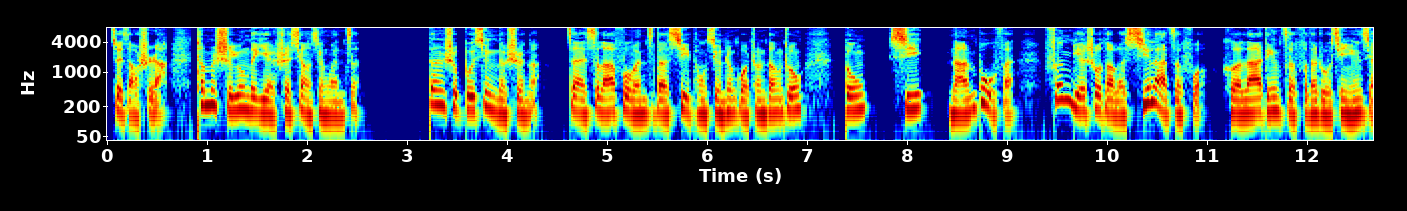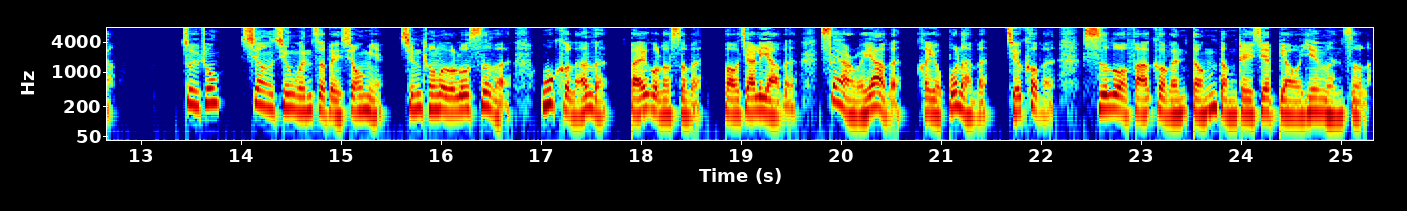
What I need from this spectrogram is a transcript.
最早时啊，他们使用的也是象形文字。但是不幸的是呢。在斯拉夫文字的系统形成过程当中，东西南部分分别受到了希腊字符和拉丁字符的入侵影响，最终象形文字被消灭，形成了俄罗斯文、乌克兰文、白俄罗斯文、保加利亚文、塞尔维亚文，还有波兰文、捷克文、斯洛伐克文等等这些表音文字了。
